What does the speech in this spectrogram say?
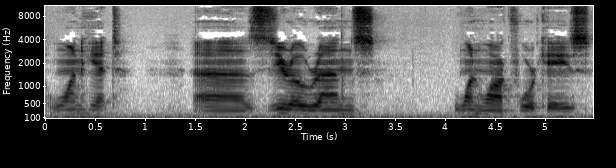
one hit, uh, zero runs, one walk, four Ks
